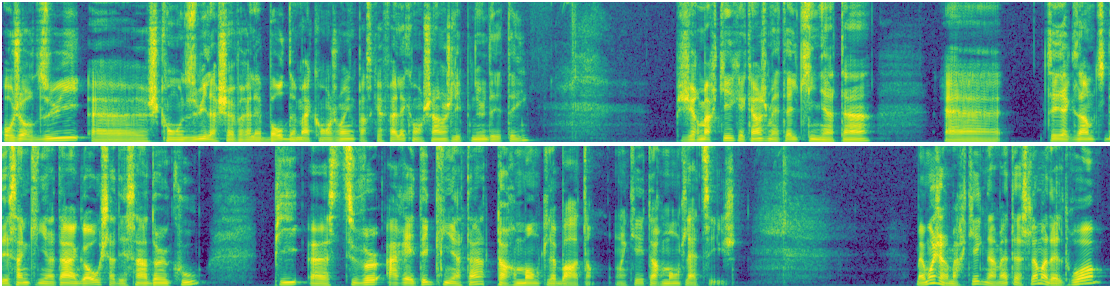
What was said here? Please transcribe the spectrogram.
aujourd'hui, euh, je conduis la Chevrolet Bolt de ma conjointe parce qu'il fallait qu'on change les pneus d'été. Puis j'ai remarqué que quand je mettais le clignotant, tu sais, exemple, tu descends le clignotant à gauche, ça descend d'un coup. Puis, euh, si tu veux arrêter le clignotant, tu remontes le bâton. OK? Tu remontes la tige. Mais ben, moi, j'ai remarqué que dans ma Tesla Model 3,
